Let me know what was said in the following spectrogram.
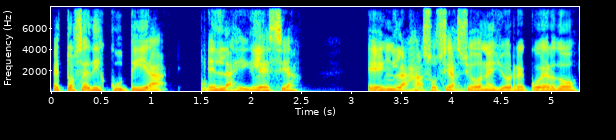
Esto se discutía en las iglesias, en las asociaciones. Yo recuerdo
